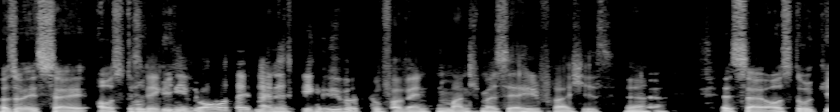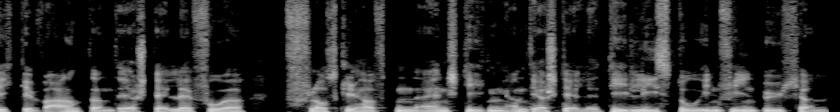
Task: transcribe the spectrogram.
Also es sei ausdrücklich. Deswegen die Worte deines Gegenüber zu verwenden manchmal sehr hilfreich ist. Es sei ausdrücklich gewarnt an der Stelle vor floskelhaften Einstiegen an der Stelle. Die liest du in vielen Büchern.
